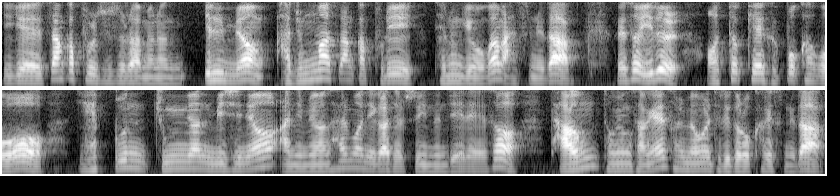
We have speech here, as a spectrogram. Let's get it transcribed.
이게 쌍꺼풀 수술하면은 일명 아줌마 쌍꺼풀이 되는 경우가 많습니다. 그래서 이를 어떻게 극복하고 예쁜 중년 미시녀 아니면 할머니가 될 수 있는지에 대해서 다음 동영상에 설명을 드리도록 하겠습니다.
